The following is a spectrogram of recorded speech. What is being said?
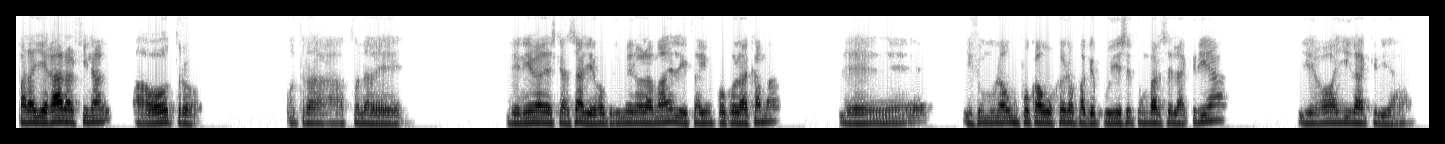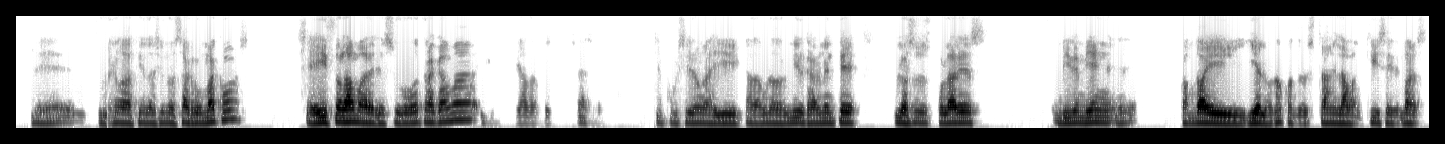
para llegar al final a otro, otra zona de, de nieve a descansar. Llegó primero la madre, le hizo ahí un poco la cama, hizo un, poco agujero para que pudiese tumbarse la cría. Llegó allí la cría. Le, estuvieron haciendo así unos arrumacos. Se hizo la madre su otra cama y se, pusieron allí cada uno a dormir. Realmente los osos polares viven bien eh, cuando hay hielo, ¿no? cuando están en la banquisa y demás.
